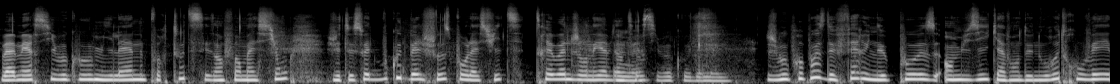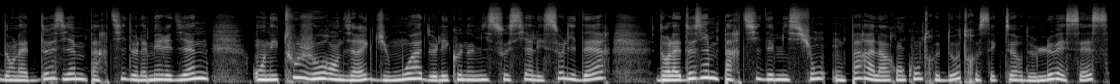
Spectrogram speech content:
bah, merci beaucoup Mylène pour toutes ces informations. Je te souhaite beaucoup de belles choses pour la suite. Très bonne journée, à bientôt. Merci beaucoup de même. Je vous propose de faire une pause en musique avant de nous retrouver dans la deuxième partie de la Méridienne. On est toujours en direct du mois de l'économie sociale et solidaire. Dans la deuxième partie d'émission, on part à la rencontre d'autres secteurs de l'ESS.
